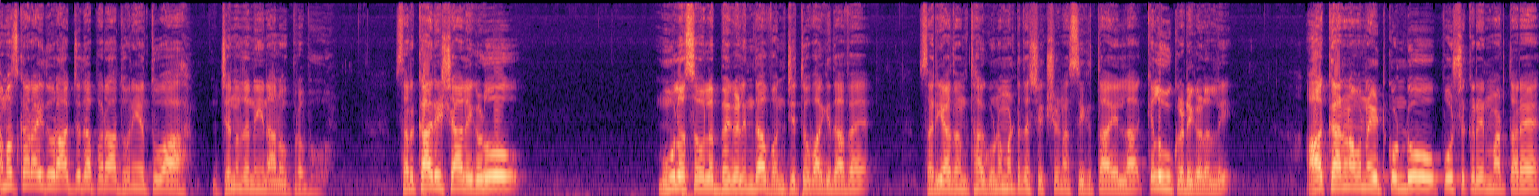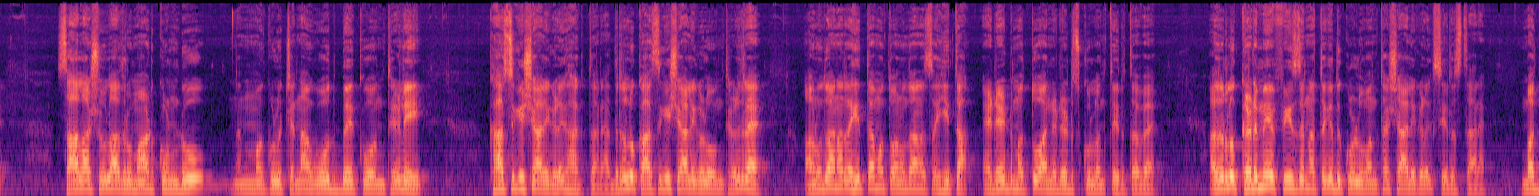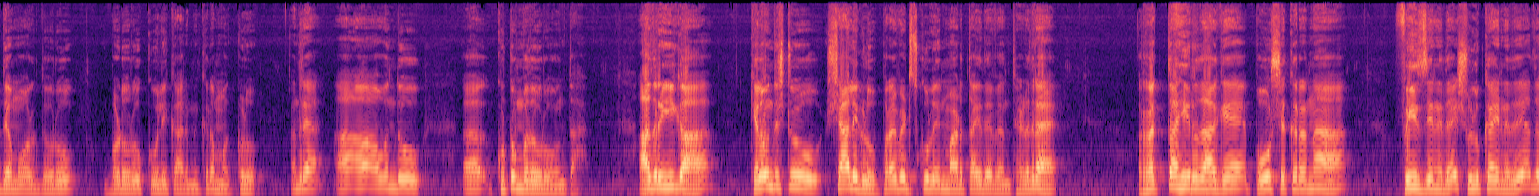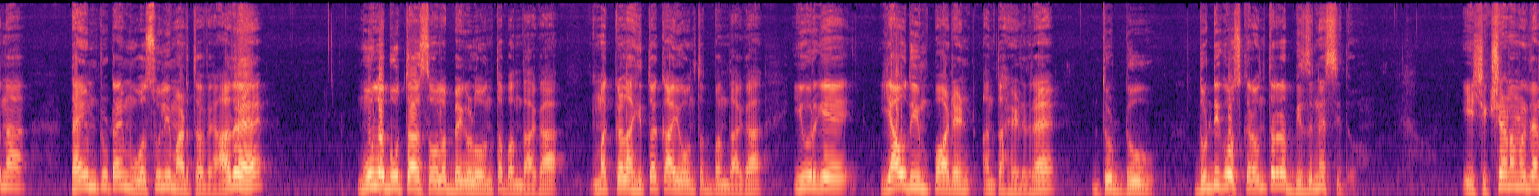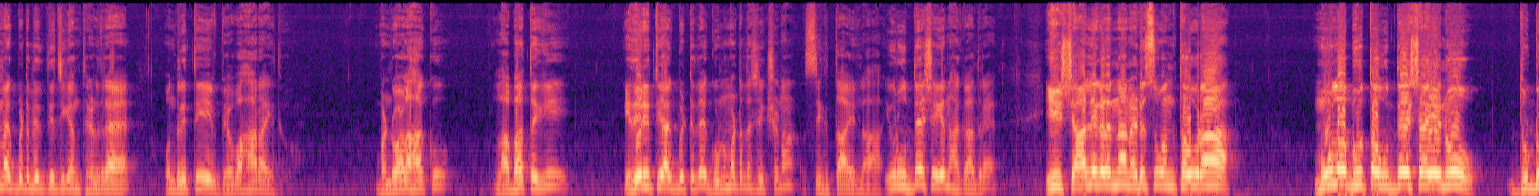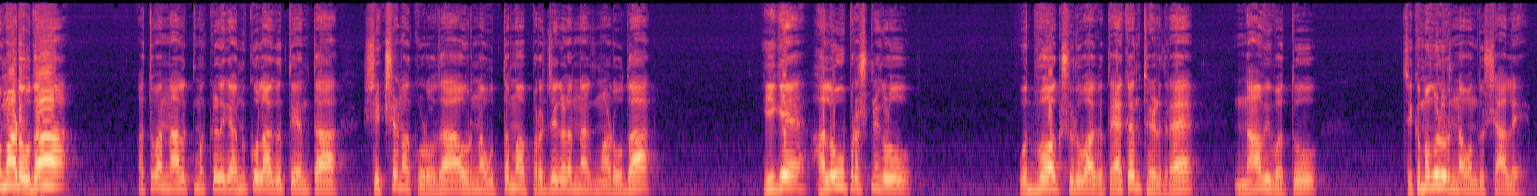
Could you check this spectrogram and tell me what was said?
ನಮಸ್ಕಾರ, ಇದು ರಾಜ್ಯದ ಪರ ಧ್ವನಿ ಎತ್ತುವ ಜನದನಿ ನಾನು ಪ್ರಭು. ಸರ್ಕಾರಿ ಶಾಲೆಗಳು ಮೂಲ ಸೌಲಭ್ಯಗಳಿಂದ ವಂಚಿತವಾಗಿದ್ದಾವೆ. ಸರಿಯಾದಂಥ ಗುಣಮಟ್ಟದ ಶಿಕ್ಷಣ ಸಿಗ್ತಾ ಇಲ್ಲ ಕೆಲವು ಕಡೆಗಳಲ್ಲಿ. ಆ ಕಾರಣವನ್ನು ಇಟ್ಕೊಂಡು ಪೋಷಕರು ಏನು ಮಾಡ್ತಾರೆ? ಸಾಲ ಶೂಲಾದರೂ ಮಾಡಿಕೊಂಡು ನನ್ನ ಮಕ್ಕಳು ಚೆನ್ನಾಗಿ ಓದಬೇಕು ಅಂಥೇಳಿ ಖಾಸಗಿ ಶಾಲೆಗಳಿಗೆ ಹಾಕ್ತಾರೆ. ಅದರಲ್ಲೂ ಖಾಸಗಿ ಶಾಲೆಗಳು ಅಂತ ಹೇಳಿದ್ರೆ ಅನುದಾನರಹಿತ ಮತ್ತು ಅನುದಾನ ಸಹಿತ, ಎಡೆಡ್ ಮತ್ತು ಅನ್ಎಡೆಡ್ ಸ್ಕೂಲ್ ಅಂತ ಇರ್ತವೆ. ಅದರಲ್ಲೂ ಕಡಿಮೆ ಫೀಸನ್ನು ತೆಗೆದುಕೊಳ್ಳುವಂಥ ಶಾಲೆಗಳಿಗೆ ಸೇರಿಸ್ತಾರೆ. ಮಧ್ಯಮ ವರ್ಗದವರು, ಬಡವರು, ಕೂಲಿ ಕಾರ್ಮಿಕರ ಮಕ್ಕಳು. ಅಂದರೆ ಆ ಒಂದು ಕುಟುಂಬದವರು ಅಂತ. ಆದರೆ ಈಗ ಕೆಲವೊಂದಿಷ್ಟು ಶಾಲೆಗಳು ಪ್ರೈವೇಟ್ ಸ್ಕೂಲ್ ಏನು ಮಾಡ್ತಾ ಇದ್ದಾವೆ ಅಂತ ಹೇಳಿದ್ರೆ, ರಕ್ತ ಹೀರಿದಾಗೆ ಪೋಷಕರನ್ನು ಫೀಸ್ ಏನಿದೆ, ಶುಲ್ಕ ಏನಿದೆ, ಅದನ್ನು ಟೈಮ್ ಟು ಟೈಮ್ ವಸೂಲಿ ಮಾಡ್ತವೆ. ಆದರೆ ಮೂಲಭೂತ ಸೌಲಭ್ಯಗಳು ಅಂತ ಬಂದಾಗ, ಮಕ್ಕಳ ಹಿತ ಕಾಯುವಂಥದ್ದು ಬಂದಾಗ, ಇವ್ರಿಗೆ ಯಾವುದು ಇಂಪಾರ್ಟೆಂಟ್ ಅಂತ ಹೇಳಿದರೆ ದುಡ್ಡು, ದುಡ್ಡಿಗೋಸ್ಕರ ಒಂಥರ ಬಿಸ್ನೆಸ್ ಇದು. ಈ ಶಿಕ್ಷಣ ಅನ್ನೋದು ಏನಾಗ್ಬಿಟ್ಟಿದೆ ಇತ್ತೀಚೆಗೆ ಅಂತ ಹೇಳಿದ್ರೆ ಒಂದು ರೀತಿ ವ್ಯವಹಾರ ಇದು. ಬಂಡವಾಳ ಹಾಕು, ಲಾಭ ತೆಗಿ, ಇದೇ ರೀತಿ ಆಗಿಬಿಟ್ಟಿದೆ, ಗುಣಮಟ್ಟದ ಶಿಕ್ಷಣ ಸಿಗ್ತಾ ಇಲ್ಲ. ಇವ್ರ ಉದ್ದೇಶ ಏನು ಹಾಗಾದರೆ, ಈ ಶಾಲೆಗಳನ್ನು ನಡೆಸುವಂಥವ್ರ ಮೂಲಭೂತ ಉದ್ದೇಶ ಏನು? ದುಡ್ಡು ಮಾಡೋದಾ? ಅಥವಾ ನಾಲ್ಕು ಮಕ್ಕಳಿಗೆ ಅನುಕೂಲ ಆಗುತ್ತೆ ಅಂತ ಶಿಕ್ಷಣ ಕೊಡೋದಾ? ಅವ್ರನ್ನ ಉತ್ತಮ ಪ್ರಜೆಗಳನ್ನಾಗಿ ಮಾಡೋದಾ? ಹೀಗೆ ಹಲವು ಪ್ರಶ್ನೆಗಳು ಉದ್ಭವ ಆಗಕ್ಕೆ ಶುರುವಾಗುತ್ತೆ. ಯಾಕಂತ ಹೇಳಿದ್ರೆ, ನಾವಿವತ್ತು ಚಿಕ್ಕಮಗಳೂರಿನ ಒಂದು ಶಾಲೆ.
